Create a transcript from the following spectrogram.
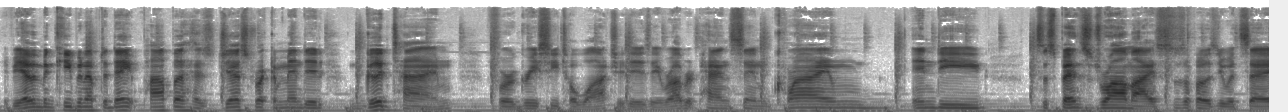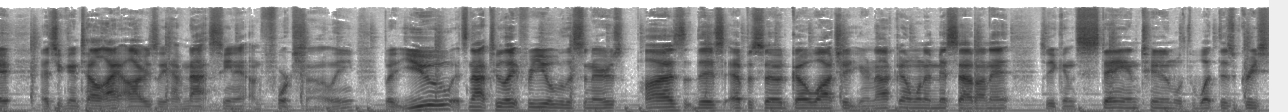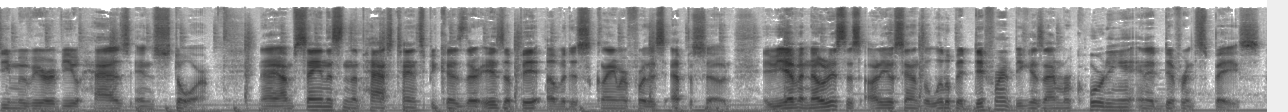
If you haven't been keeping up to date, Papa has just recommended Good Time for Greasy to watch. It is a Robert Pattinson crime indie suspense drama, I suppose you would say. As you can tell, I obviously have not seen it, unfortunately. But you, it's not too late for you, listeners. Pause this episode, go watch it. You're not going to want to miss out on it, so you can stay in tune with what this greasy movie review has in store. Now, I'm saying this in the past tense because there is a bit of a disclaimer for this episode. If you haven't noticed, this audio sounds a little bit different because I'm recording it in a different space.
